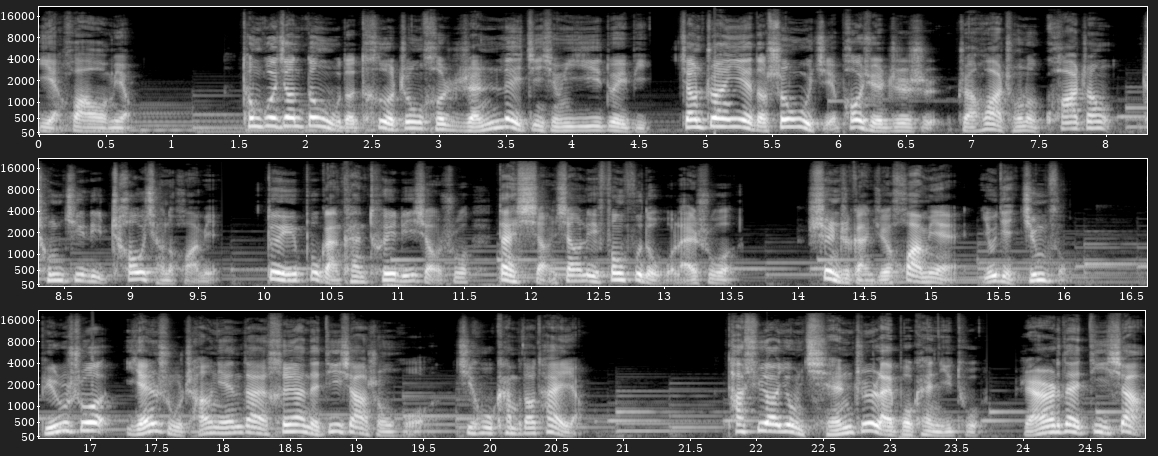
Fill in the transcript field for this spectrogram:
演化奥妙。通过将动物的特征和人类进行一一对比，将专业的生物解剖学知识转化成了夸张、冲击力超强的画面。对于不敢看推理小说但想象力丰富的我来说，甚至感觉画面有点惊悚。比如说，鼹鼠常年在黑暗的地下生活，几乎看不到太阳，它需要用前肢来拨开泥土。然而，在地下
